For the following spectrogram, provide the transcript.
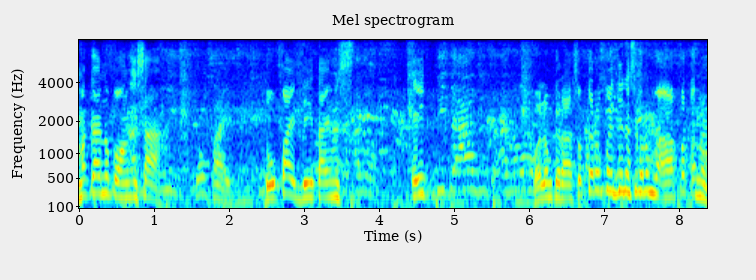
magkano po ang isa? 2.5. 2.5 di times 8 walong piraso pero pwede na siguro mga apat ano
